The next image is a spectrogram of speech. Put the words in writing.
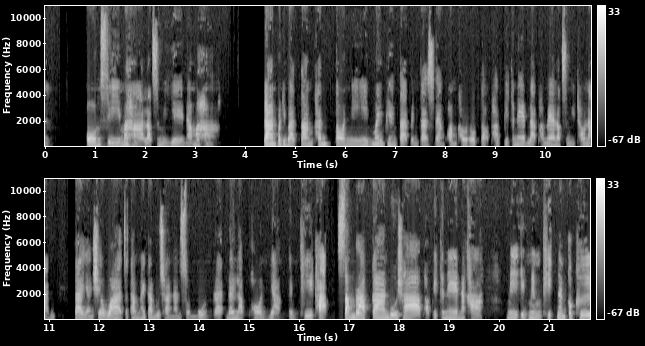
นต์ โอมสีมหาลักษมีเยนะมหา การปฏิบัติตามขั้นตอนนี้ไม่เพียงแต่เป็นการแสดงความเคารพต่อพระพิฆเนศและพระแม่ลักษมีเท่านั้น แต่ยังเชื่อว่าจะทำให้การบูชานั้นสมบูรณ์ และได้รับพรอย่างเต็มที่ค่ะสำหรับการบูชาพระพิฆเนศนะคะ มีอีกหนึ่งทิคนั่นก็คือ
